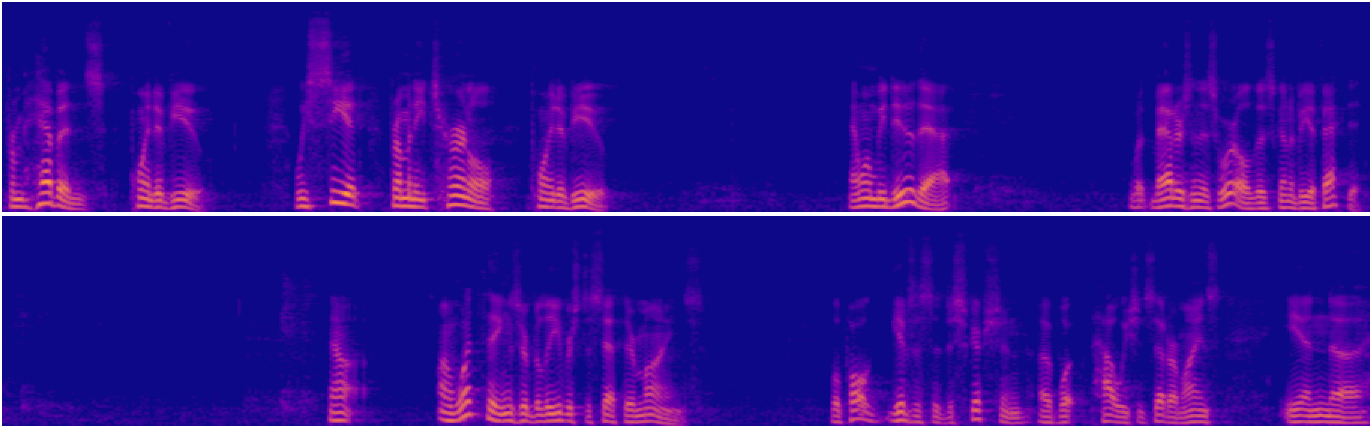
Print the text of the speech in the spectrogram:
from heaven's point of view. We see it from an eternal point of view. And when we do that, what matters in this world is going to be affected. Now, on what things are believers to set their minds? Well, Paul gives us a description of what, how we should set our minds in uh,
